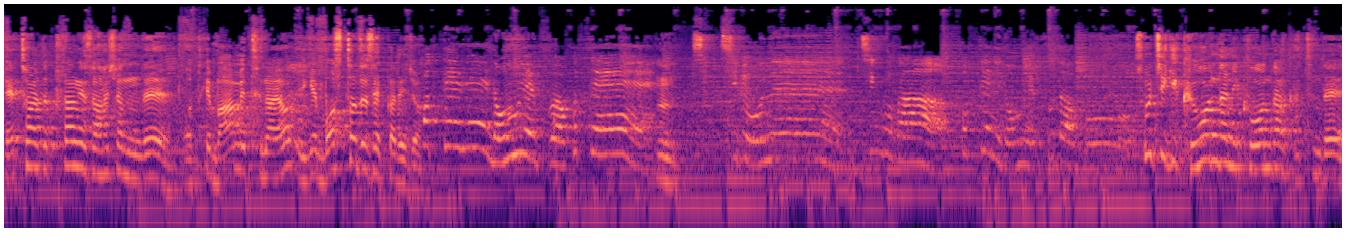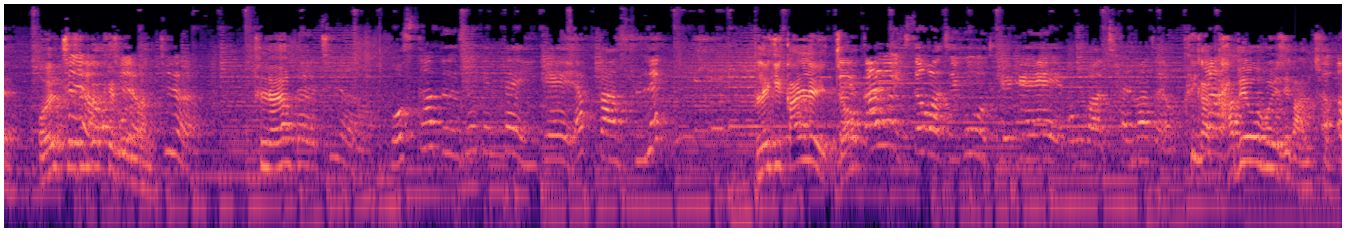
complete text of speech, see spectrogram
에투알드 프랑에서 하셨는데 어떻게 마음에 드나요? 이게 머스터드 색깔이죠. 커튼이 너무 예뻐요. 커튼. 음. 지- 집에 오는 친구가 커튼이 너무 예쁘다고. 솔직히 그 원단이 그 원단 같은데 얼핏 틀려요, 생각해보면 틀려요, 틀려요. 틀려요? 네, 틀려요. 머스타드 색인데 이게 약간 블랙? 블랙이 깔려있죠? 네, 깔려 있어가지고 되게 뭔가 잘 맞아요. 그냥 그러니까 가벼워 보이지가 않죠. 어,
